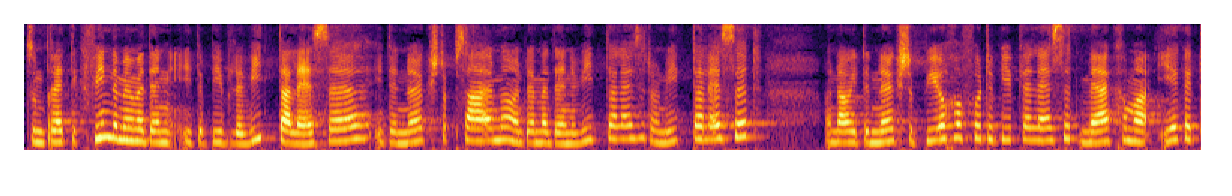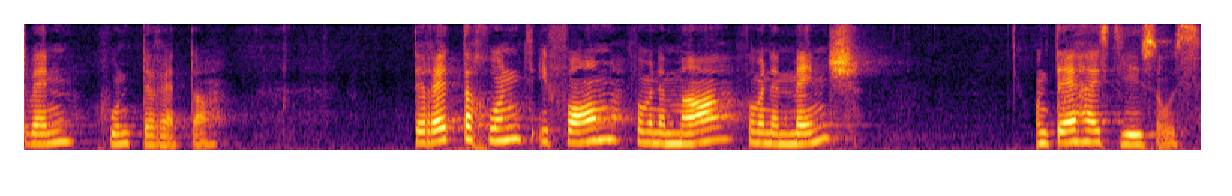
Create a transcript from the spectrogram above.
Zum Rettung finden müssen wir dann in der Bibel weiterlesen, in den nächsten Psalmen. Und wenn wir dann weiterlesen und weiterlesen und auch in den nächsten Büchern der Bibel lesen, merken wir, irgendwann kommt der Retter. Der Retter kommt in Form von einem Mann, von einem Mensch, und der heißt Jesus.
